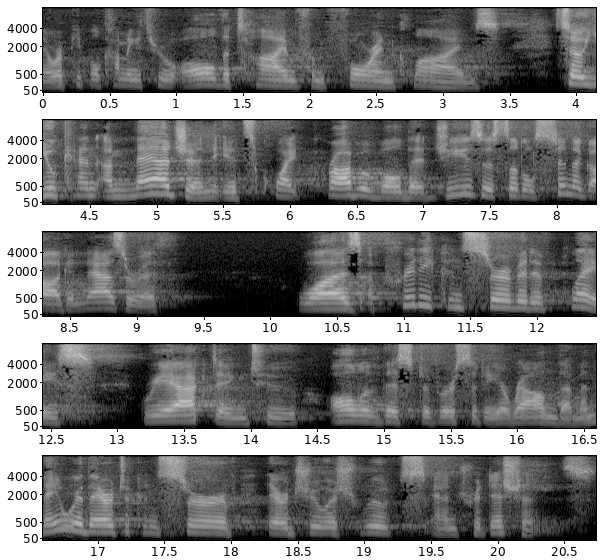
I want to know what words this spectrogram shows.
there were people coming through all the time from foreign climes. So you can imagine it's quite probable that Jesus' little synagogue in Nazareth was a pretty conservative place reacting to all of this diversity around them. And they were there to conserve their Jewish roots and traditions.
